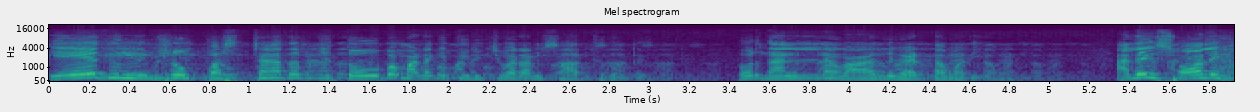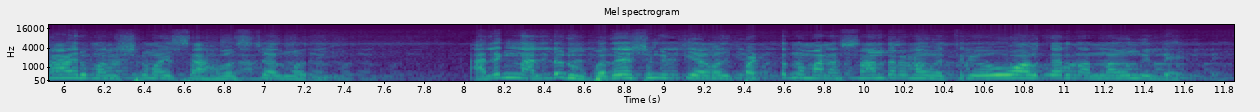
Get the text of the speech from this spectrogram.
ഏത് നിമിഷവും പശ്ചാത്തലത്തിൽ തൗബ മടങ്ങി തിരിച്ചു വരാൻ സാധ്യതയുണ്ട്. ഒരു നല്ല വാഴ്ന്നു കേട്ടാൽ മതി. അല്ലെങ്കിൽ സ്വാലിഹായ ഒരു മനുഷ്യനുമായി സഹവസിച്ചാൽ മതി. അല്ലെങ്കിൽ നല്ലൊരു ഉപദേശം കിട്ടിയാൽ മതി. പെട്ടെന്ന് മനസ്സാന്തരണം എത്രയോ ആൾക്കാർ നന്നാകുന്നില്ലേ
